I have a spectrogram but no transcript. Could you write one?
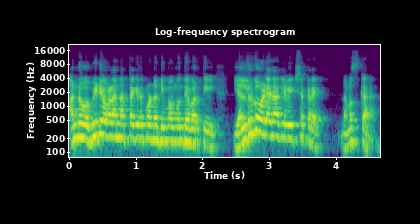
ಅನ್ನುವ ವಿಡಿಯೋಗಳನ್ನ ತೆಗೆದುಕೊಂಡು ನಿಮ್ಮ ಮುಂದೆ ಬರ್ತೀವಿ. ಎಲ್ರಿಗೂ ಒಳ್ಳೇದಾಗ್ಲಿ ವೀಕ್ಷಕರೇ. ನಮಸ್ಕಾರ.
